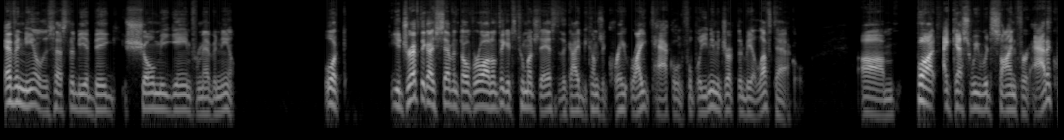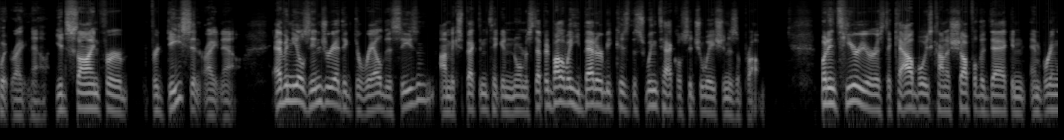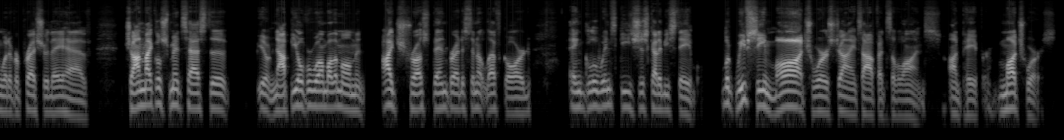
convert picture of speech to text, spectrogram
Evan Neal, this has to be a big show me game from Evan Neal. Look, you draft the guy seventh overall. I don't think it's too much to ask that the guy becomes a great right tackle in football. You didn't even draft him to be a left tackle. Um, but I guess we would sign for adequate right now. You'd sign for for decent right now. Evan Neal's injury, I think, derailed this season. I'm expecting him to take an enormous step. And by the way, he better because the swing tackle situation is a problem. But interior, as the Cowboys kind of shuffle the deck and, and bring whatever pressure they have, John Michael Schmitz has to, you know, not be overwhelmed by the moment. I trust Ben Bredeson at left guard, and Glowinski's just got to be stable. Look, we've seen much worse Giants offensive lines on paper, much worse.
